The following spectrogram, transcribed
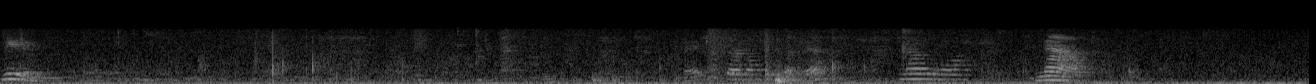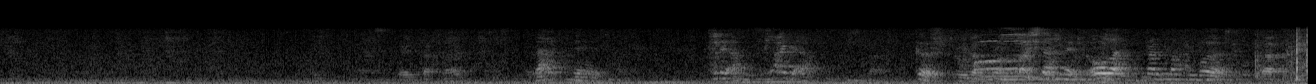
Meeting. Okay, start off that. Now the. Now. Put it up, slide up. Good. Oh, she doesn't it. All that front fucking work.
